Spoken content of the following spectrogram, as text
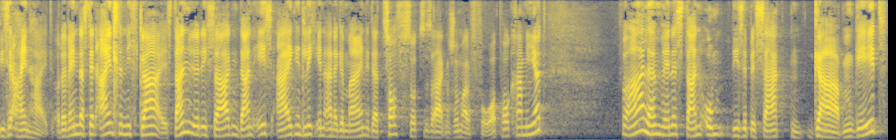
diese Einheit, oder wenn das den Einzelnen nicht klar ist, dann würde ich sagen, dann ist eigentlich in einer Gemeinde der Zoff sozusagen schon mal vorprogrammiert. Vor allem, wenn es dann um diese besagten Gaben geht,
